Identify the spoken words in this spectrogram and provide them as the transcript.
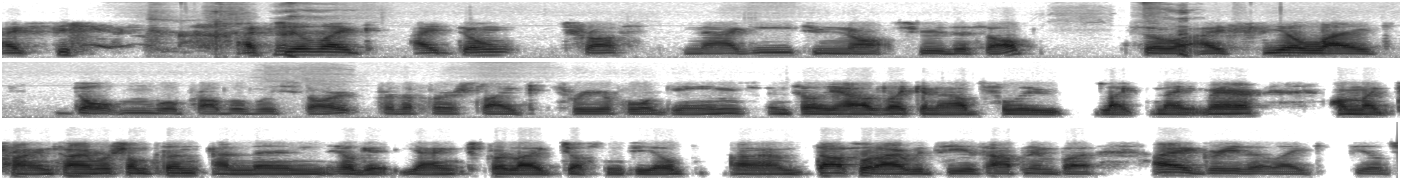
I feel I feel like I don't trust Nagy to not screw this up. So I feel like Dalton will probably start for the first like three or four games until he has like an absolute like nightmare on like prime time or something, and then he'll get yanked for like Justin Fields. Um, that's what I would see is happening. But I agree that like Fields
